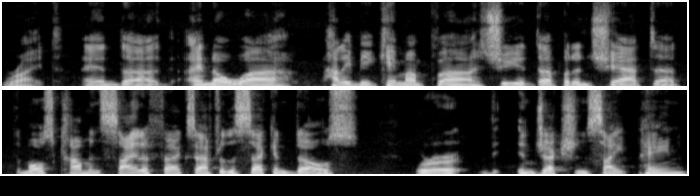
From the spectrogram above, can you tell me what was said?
Right. And uh, I know uh, Honeybee came up, uh, she had uh, put in chat the most common side effects after the second dose were injection site pain.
